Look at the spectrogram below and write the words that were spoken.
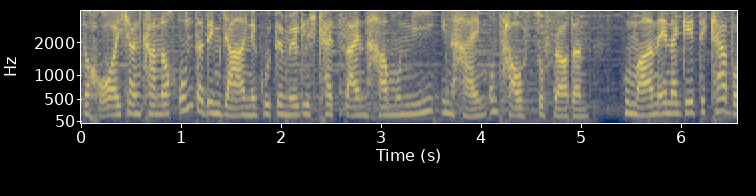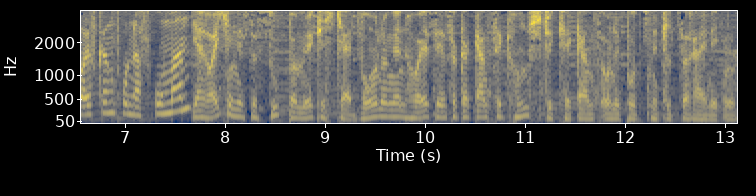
Doch Räuchern kann auch unter dem Jahr eine gute Möglichkeit sein, Harmonie in Heim und Haus zu fördern. Humanenergetiker Wolfgang Brunner-Frumann. Ja, Räuchern ist eine super Möglichkeit, Wohnungen, Häuser, sogar ganze Grundstücke ganz ohne Putzmittel zu reinigen.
